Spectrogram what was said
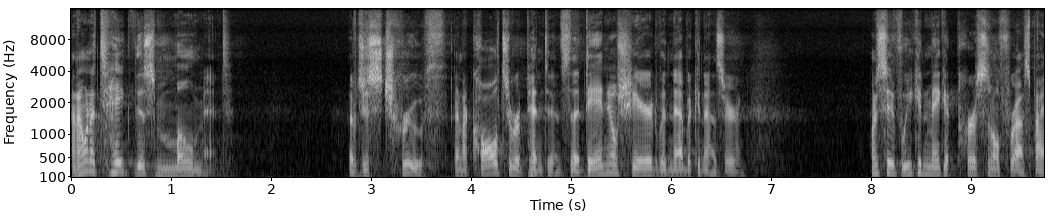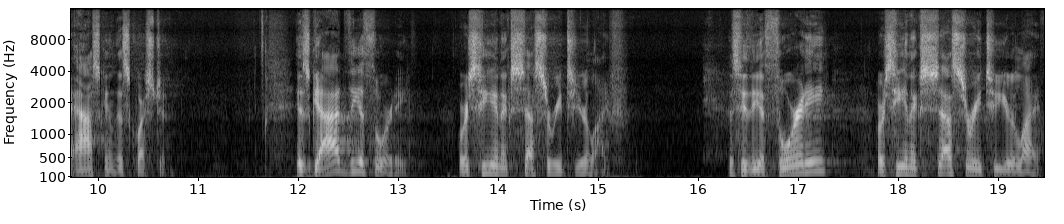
And I want to take this moment of just truth and a call to repentance that Daniel shared with Nebuchadnezzar. I want to see if we can make it personal for us by asking this question Is God the authority, or is he an accessory to your life? Is he the authority, or is he an accessory to your life?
